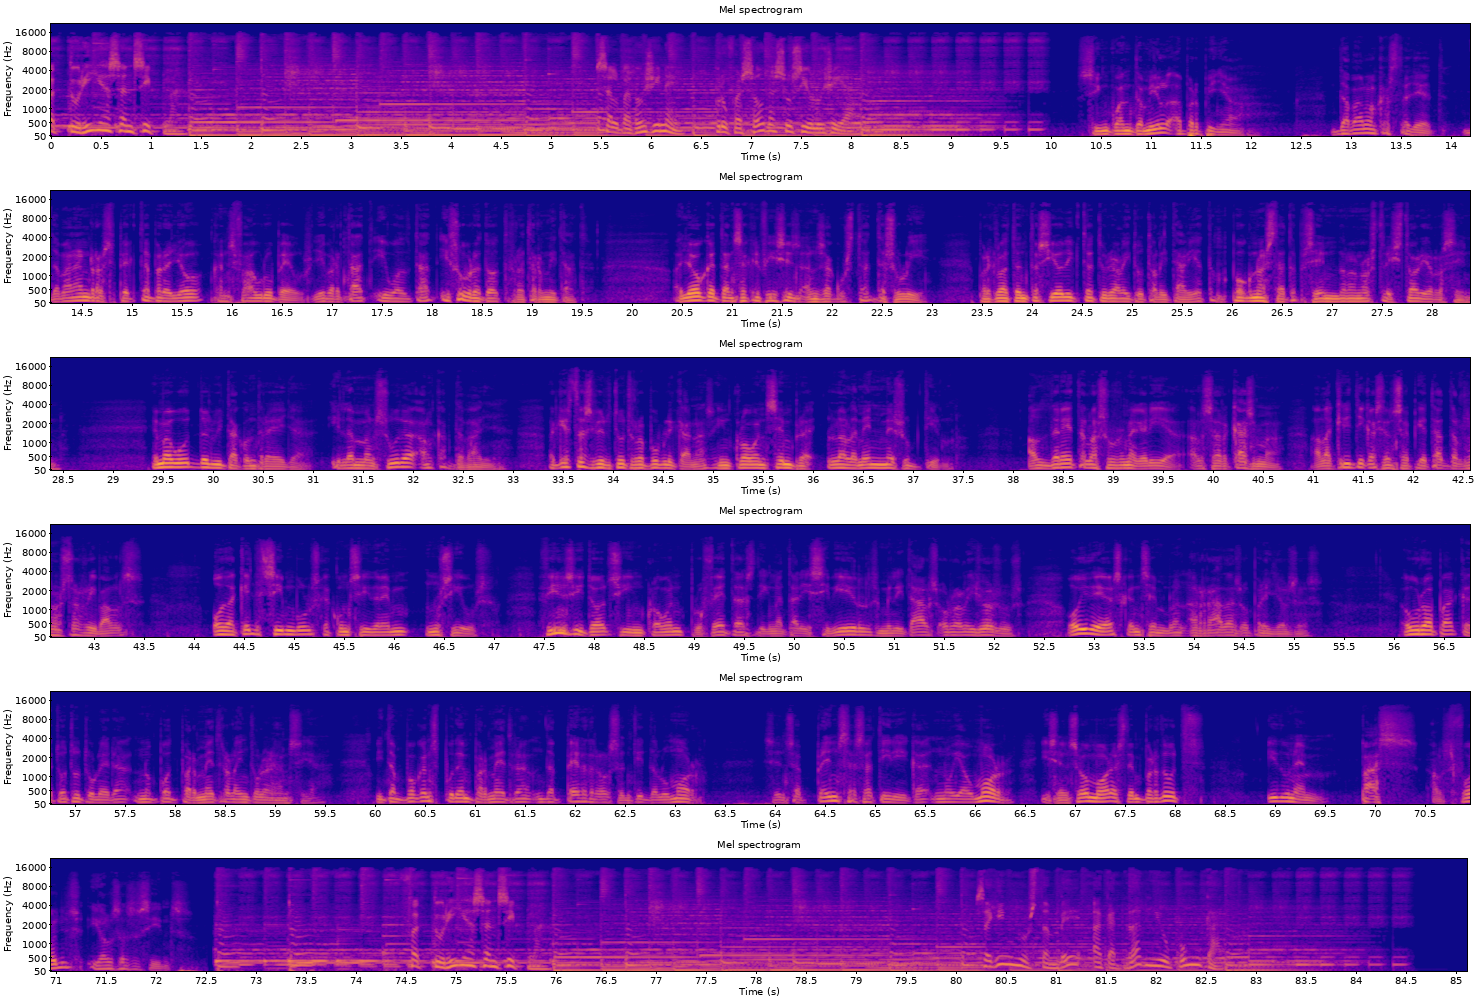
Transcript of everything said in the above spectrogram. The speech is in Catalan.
Factoria sensible Salvador Giné, professor de Sociologia 50.000 a Perpinyà. Davant el Castellet, demanant respecte per allò que ens fa europeus, llibertat, igualtat i, sobretot, fraternitat. Allò que tants sacrificis ens ha costat d'assolir, perquè la tentació dictatorial i totalitària tampoc no ha estat absent de la nostra història recent. Hem hagut de lluitar contra ella i l'hem mensuda al capdavall. Aquestes virtuts republicanes inclouen sempre l'element més subtil, el dret a la sornegueria, al sarcasme, a la crítica sense pietat dels nostres rivals o d'aquells símbols que considerem nocius, fins i tot si inclouen profetes, dignataris civils, militars o religiosos, o idees que ens semblen errades o perilloses. Europa, que tot ho tolera, no pot permetre la intolerància, ni tampoc ens podem permetre de perdre el sentit de l'humor, sense premsa satírica no hi ha humor, i sense humor estem perduts. I donem pas als folls i als assassins. Factoria sensible Seguim-nos també a catradio.cat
